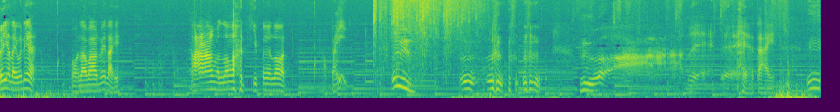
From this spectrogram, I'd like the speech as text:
ฮ้ย อะไรวะเนี่ยอ๋อลาวามันไม่ไหลอ้ามันรอดคิปเปอร์รอดเอาไปอืออืออืออือตายอือ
